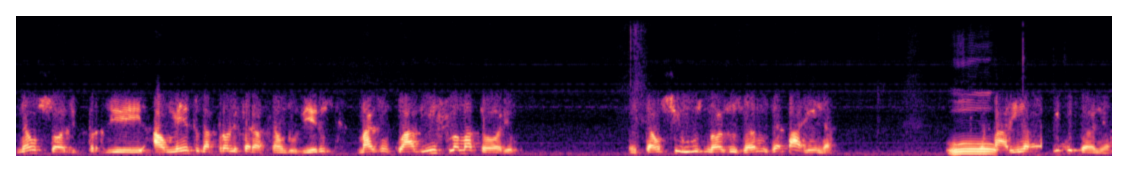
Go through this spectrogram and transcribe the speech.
não só de, de aumento da proliferação do vírus, mas um quadro inflamatório. Então, se usa, nós usamos heparina. O... Heparina subcutânea.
